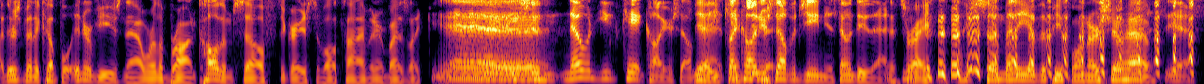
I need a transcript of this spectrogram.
there's been a couple interviews now where LeBron called himself the greatest of all time, and everybody's like, Yeah, yeah, you shouldn't. No. You can't call yourself. Yeah, that. you it's like calling yourself a genius. Don't do that. That's right. like so many of the people on our show have. yes, yes.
